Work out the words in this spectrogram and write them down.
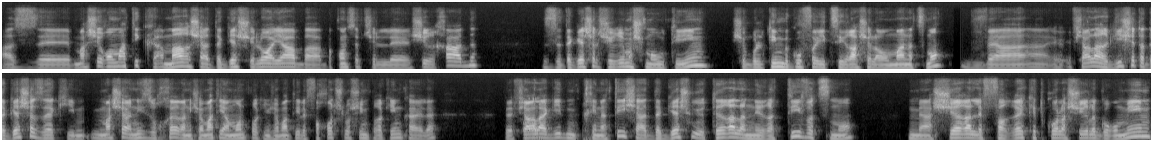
אז uh, מה שרומטיק אמר שהדגש שלו היה בקונספט של uh, שיר אחד, זה דגש על שירים משמעותיים שבולטים בגוף היצירה של האומן עצמו, ואפשר להרגיש את הדגש הזה, כי מה שאני זוכר, אני שמעתי המון פרקים, שמעתי לפחות 30 פרקים כאלה, ואפשר להגיד מבחינתי שהדגש הוא יותר על הנרטיב עצמו, מאשר על לפרק את כל השיר לגורמים.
